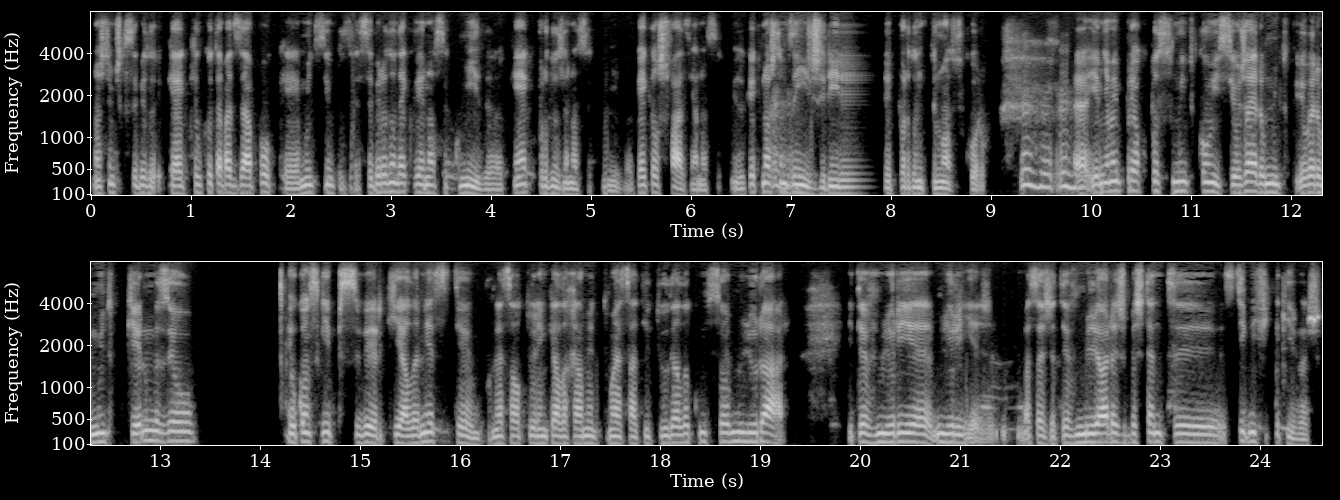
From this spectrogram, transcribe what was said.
nós temos que saber, que é aquilo que eu estava a dizer há pouco, que é muito simples, é saber de onde é que vem a nossa comida, quem é que produz a nossa comida, o que é que eles fazem à nonossa comida, o que é que nós estamos a uhum. ingerir por dentro do nosso corpo. Uhum, uhum. Uh, e a minha mãe preocupou-se muito com isso, eu já era muito, eu era muito pequeno, mas eu eu consegui perceber que ela nesse tempo, nessa altura em que ela realmente tomou essa atitude, ela começou a melhorar. e teve melhoria, melhorias, ou seja, teve melhoras bastante significativas.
